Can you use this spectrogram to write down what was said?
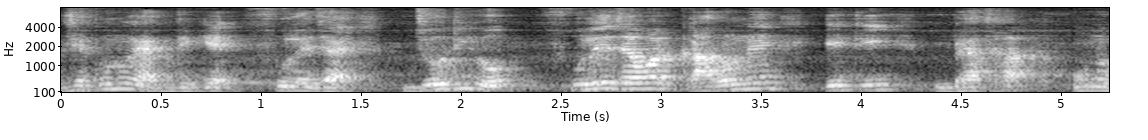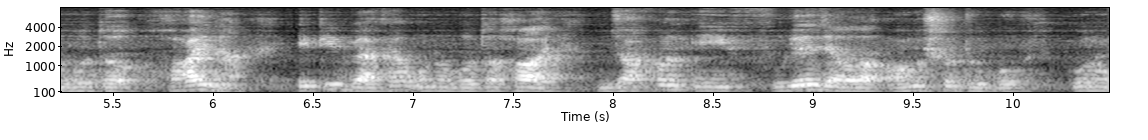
যে কোনো একদিকে ফুলে যায়। যদিও ফুলে যাওয়ার কারণে এটি ব্যথা অনুভূত হয় না। এটি ব্যথা অনুভূত হয় যখন এই ফুলে যাওয়া অংশটুকু কোনো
